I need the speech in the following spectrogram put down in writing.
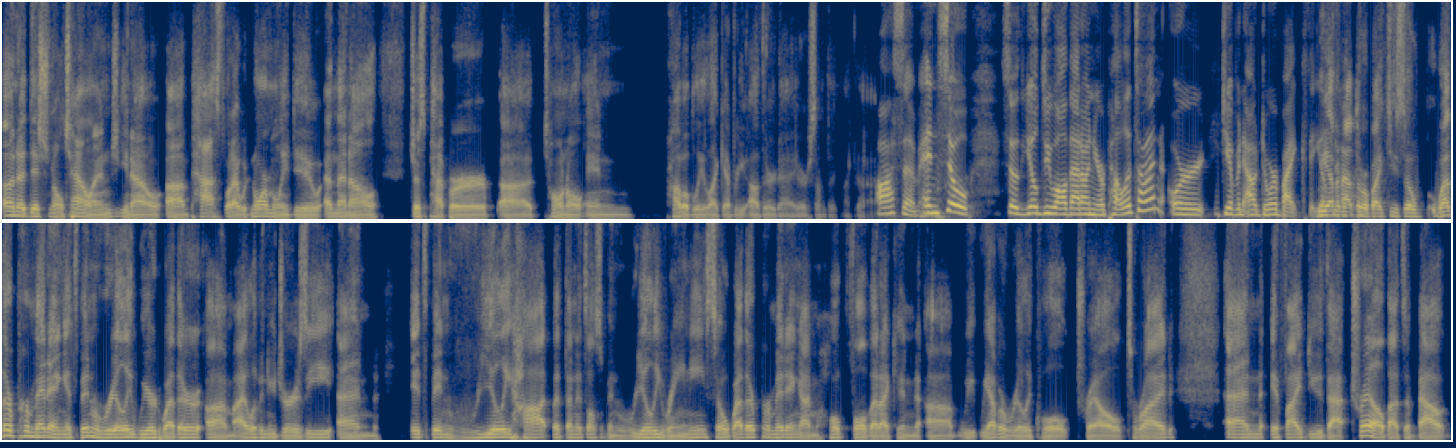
an additional challenge, you know, um, past what I would normally do. And then I'll just pepper uh, tonal in probably like every other day or something like that. Awesome. And so so you'll do all that on your Peloton or do you have an outdoor bike that you'll have an outdoor bike too. So weather permitting, it's been really weird weather. Um, I live in New Jersey and it's been really hot, but then it's also been really rainy. So weather permitting, I'm hopeful that I can. Uh, we we have a really cool trail to ride, and if I do that trail, that's about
